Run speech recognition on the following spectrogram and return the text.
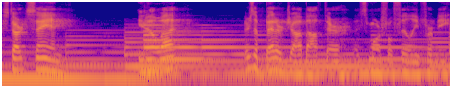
start saying, you know what? There's a better job out there that's more fulfilling for me.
